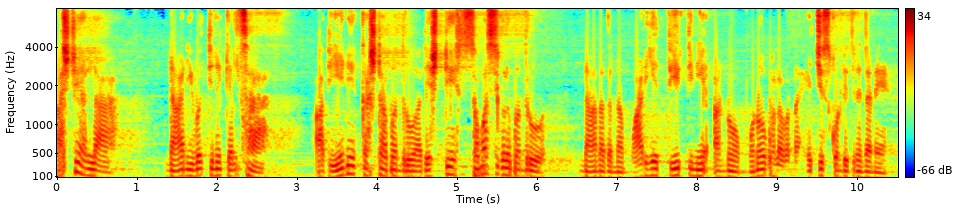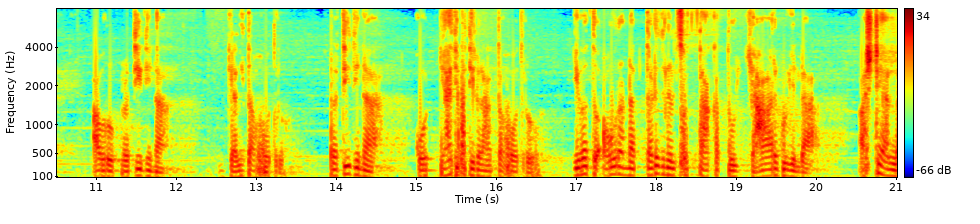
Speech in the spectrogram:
ಅಷ್ಟೇ ಅಲ್ಲ ನಾನು ಇವತ್ತಿನ ಕೆಲಸ, ಅದೇನೇ ಕಷ್ಟ ಬಂದರೂ, ಅದೆಷ್ಟೇ ಸಮಸ್ಯೆಗಳು ಬಂದರೂ ನಾನು ಅದನ್ನು ಮಾಡಿಯೇ ತೀರ್ತೀನಿ ಅನ್ನೋ ಮನೋಬಲವನ್ನು ಹೆಚ್ಚಿಸ್ಕೊಂಡಿದ್ರಿಂದನೇ ಅವರು ಪ್ರತಿದಿನ ಗೆಲ್ತಾ ಹೋದರು. ಪ್ರತಿದಿನ ಕೋಟ್ಯಾಧಿಪತಿಗಳಾಗ್ತಾ ಹೋದರು. ಇವತ್ತು ಅವರನ್ನು ತಡೆದು ನಿಲ್ಲಿಸೋ ತಾಕತ್ತು ಯಾರಿಗೂ ಇಲ್ಲ. ಅಷ್ಟೇ ಅಲ್ಲ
